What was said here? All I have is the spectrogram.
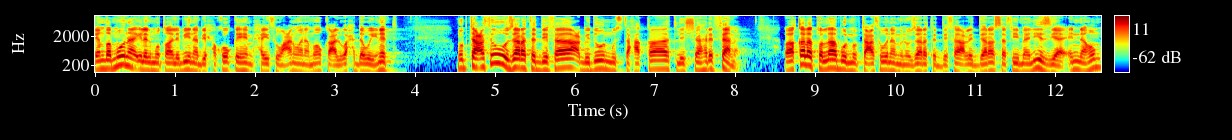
ينضمون إلى المطالبين بحقوقهم حيث عنون موقع الوحدوي نت. مبتعثو وزارة الدفاع بدون مستحقات للشهر الثامن. وقال الطلاب المبتعثون من وزارة الدفاع للدراسة في ماليزيا إنهم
